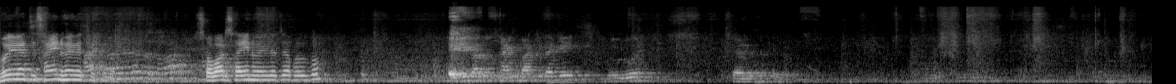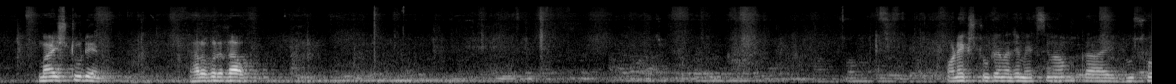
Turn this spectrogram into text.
হয়ে গেছে, সাইন হয়ে গেছে। সবার সাইন হয়ে গেছে আপাতত। মাই স্টুডেন্ট ভালো করে দাও। অনেক স্টুডেন্ট আছে ম্যাক্সিমাম প্রায় দুশো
